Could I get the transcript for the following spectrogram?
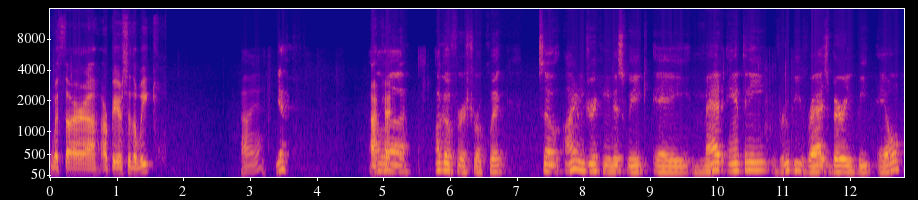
with our uh, our beers of the week? Oh yeah. Yeah. I'll, Okay. uh, I'll go first real quick. So I am drinking this week a Mad Anthony Ruby Raspberry Wheat Ale.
